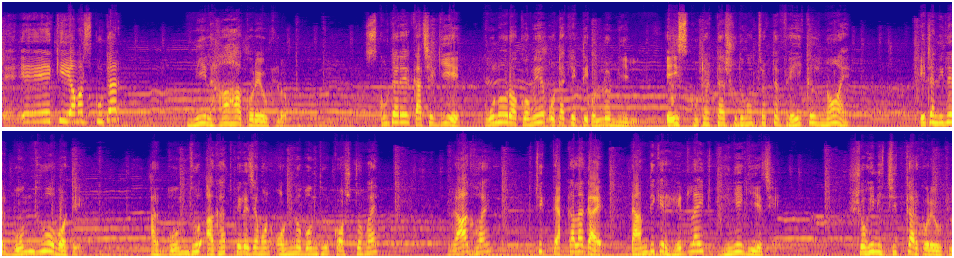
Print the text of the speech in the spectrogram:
এ- কি আমার স্কুটার? নীল হা হা করে উঠল। স্কুটারের কাছে গিয়ে কোনো রকমে ওটাকে টেক করল নীল। এই স্কুটারটা শুধুমাত্র একটা ভেহিকল নয়, এটা নীলের বন্ধুও বটে। আর বন্ধু আঘাত পেলে যেমন অন্য বন্ধুর কষ্ট হয়, রাগ হয় ঠিক ত্যাক্কা লাগায় ডান দিকের হেডলাইট ভেঙে গিয়েছে। সোহিনী চিৎকার করে উঠল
